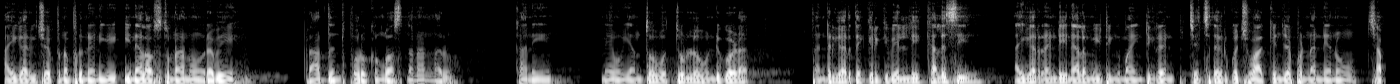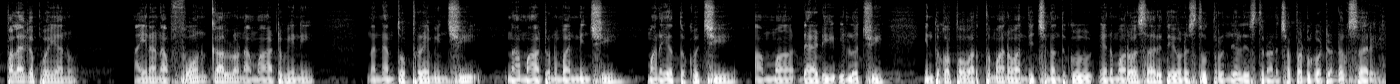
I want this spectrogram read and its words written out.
అయ్యగారికి చెప్పినప్పుడు నేను ఈ- నెల వస్తున్నాను రవి ప్రార్థన పూర్వకంగా వస్తున్నాను అన్నారు. కానీ మేము ఎంతో ఒత్తిడిలో ఉండి కూడా తండ్రి గారి దగ్గరికి వెళ్ళి కలిసి అయ్యగారు రండి ఈ నెల మీటింగ్ మా ఇంటికి రండి చర్చి దగ్గరికి వచ్చి వాక్యం చెప్పండి అని నేను చెప్పలేకపోయాను. అయినా నా ఫోన్ కాల్లో నా మాట విని నన్ను ఎంతో ప్రేమించి నా మాటను మన్నించి మన ఎద్దకు వచ్చి అమ్మ డాడీ వీళ్ళొచ్చి ఇంత గొప్ప వర్తమానం అందించినందుకు నేను మరోసారి దేవుని స్తోత్రం చెల్లిస్తున్నాను. చప్పట్లు కొట్టండి ఒకసారి.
